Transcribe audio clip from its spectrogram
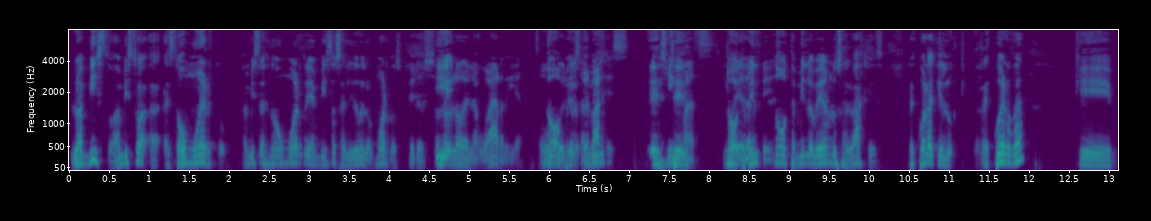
lo han visto. Han visto a, a Snow muerto. Han visto a Snow muerto y han visto salir de los muertos. Pero solo Y- lo de la guardia. No, Ojo, y pero los también- salvajes. Este, ¿Quién más? No, también, no, también lo vean los salvajes. Recuerda que lo, recuerda que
